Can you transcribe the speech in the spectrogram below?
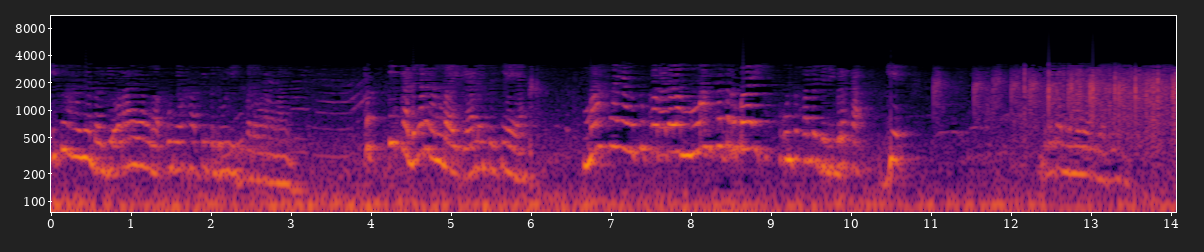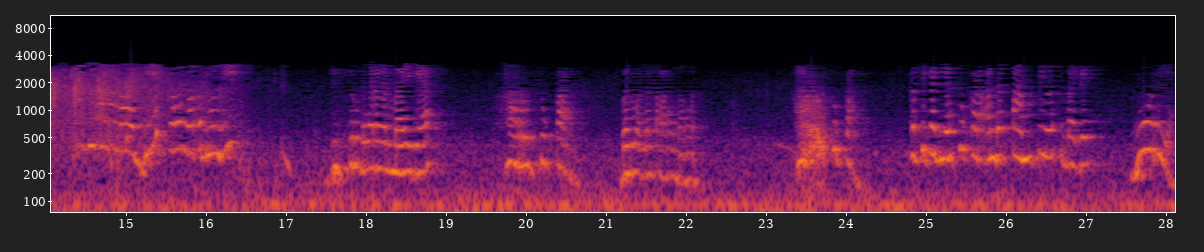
itu hanya bagi orang yang nggak punya hati peduli kepada orang lain. Ketika dengar dengan baik ya message-nya ya. Masa yang sukar adalah masa terbaik untuk Anda jadi berkat. Gift. Berikan yang gift kalau nggak peduli? Justru dengar dengan baik ya. Harus sukar. Baru Anda terang banget. Harus sukar. Ketika dia sukar, Anda tampil sebagai warrior.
